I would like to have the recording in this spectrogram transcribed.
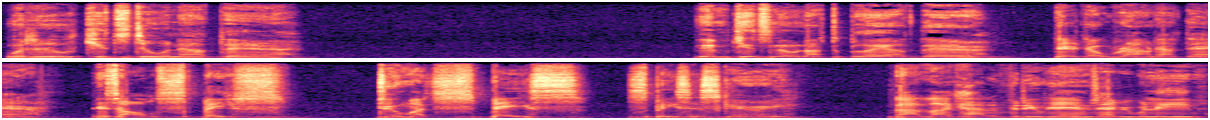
What are those kids doing out there? Them kids know not to play out there. There's no ground out there. It's all space. Too much space. Space is scary. Not like how the video games have you believe.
